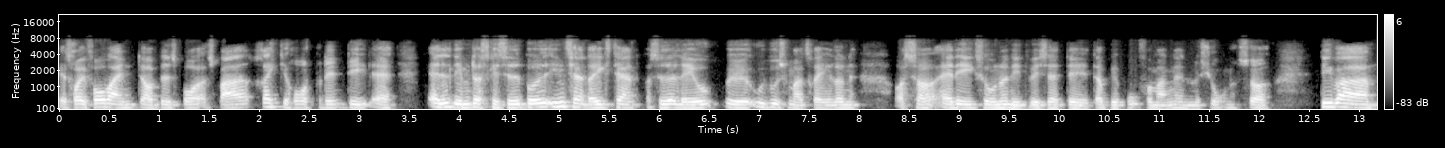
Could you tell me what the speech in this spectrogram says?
jeg tror i forvejen, der er blevet sparet rigtig hårdt på den del af alle dem, der skal sidde både internt og eksternt og sidde og lave øh, udbudsmaterialerne. Og så er det ikke så underligt, hvis at, øh, der bliver brug for mange annulationer. Så det var,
